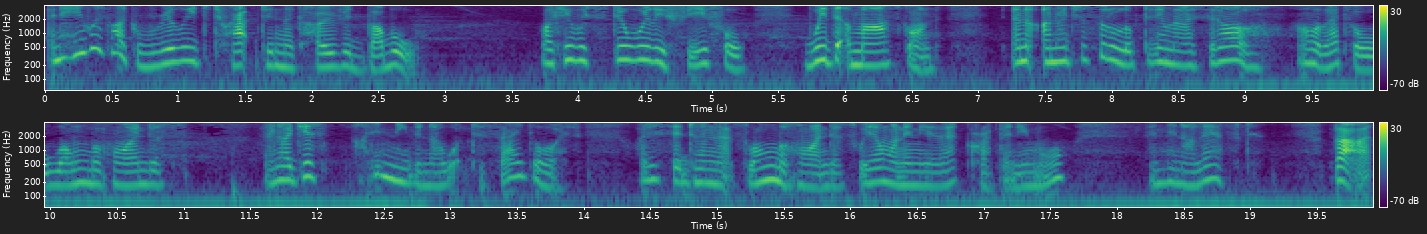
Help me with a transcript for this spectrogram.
And he was like really trapped in the COVID bubble. Like he was still really fearful with a mask on. And, and I just sort of looked at him and I said, oh, oh, that's all long behind us. And I just, I didn't even know what to say, guys. I just said to him, that's long behind us. We don't want any of that crap anymore. And then I left. But,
